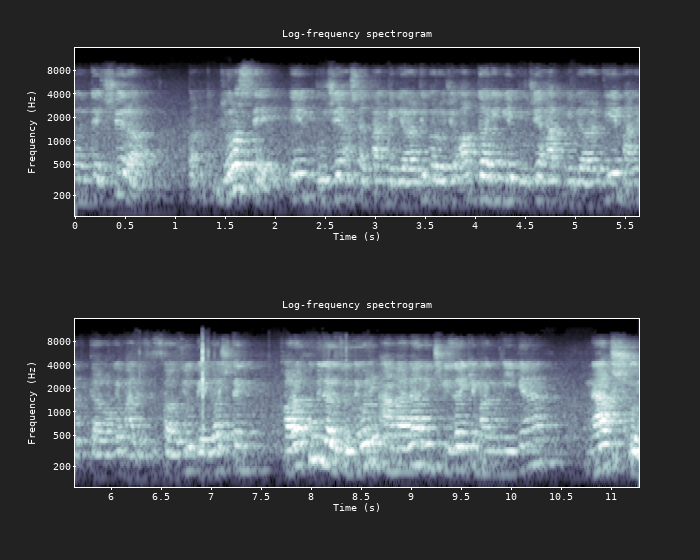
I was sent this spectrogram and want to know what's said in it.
مونده. چرا؟ درسته. یه بودجه 85 میلیاردی پروژه آب داریم. یه بودجه 7 میلیاردی. در واقع مدرسه سازی و بهداشت کار خوبی داره ولی عملا این چیزایی که من میگم نقش و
